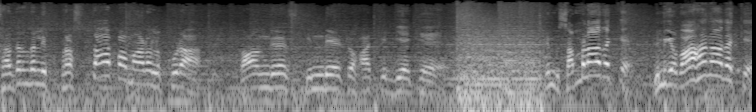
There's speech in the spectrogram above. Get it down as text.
ಸದನದಲ್ಲಿ ಪ್ರಸ್ತಾಪ ಮಾಡಲು ಕೂಡ ಕಾಂಗ್ರೆಸ್ ಹಿಂದೇಟು ಹಾಕಿದ್ದೇಕೆ ನಿಮ್ಗೆ ಸಂಬಳ ಅದಕ್ಕೆ? ನಿಮಗೆ ವಾಹನ ಅದಕ್ಕೆ?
